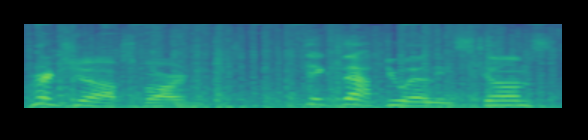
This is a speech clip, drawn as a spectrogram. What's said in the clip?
Great job, Spartan. Take that, you alien scums!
